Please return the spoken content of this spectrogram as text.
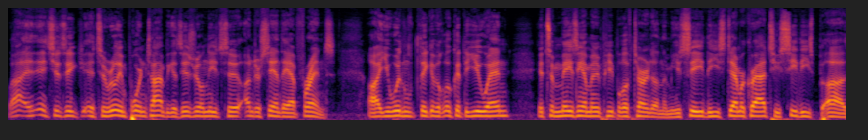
Well, it's just a, it's a really important time because Israel needs to understand they have friends. Uh, you wouldn't think of it. Look at the UN. It's amazing how many people have turned on them. You see these Democrats. You see these uh,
